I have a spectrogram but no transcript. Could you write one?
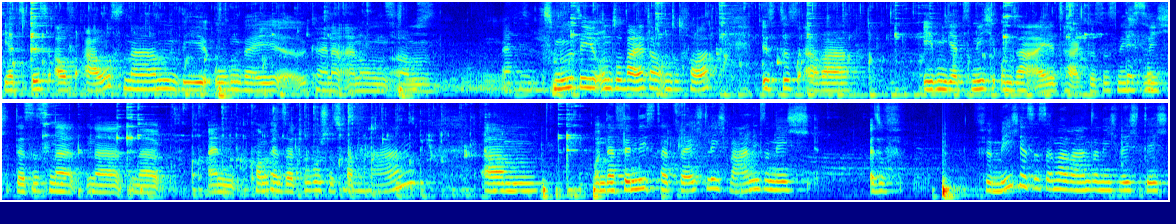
jetzt bis auf Ausnahmen wie irgendwelche, äh, keine Ahnung, ähm, Smoothie und so weiter und so fort, ist es aber eben jetzt nicht unser Alltag. Das ist, nicht, nicht, das ist eine, eine, eine, ein kompensatorisches Verfahren. Ähm, und da finde ich es tatsächlich wahnsinnig, also für mich ist es immer wahnsinnig wichtig,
